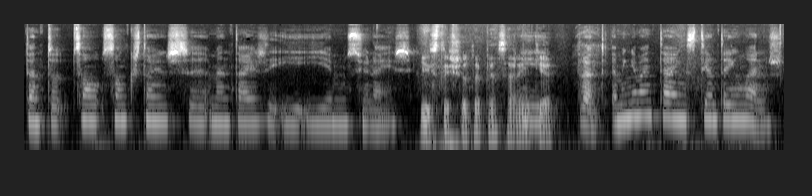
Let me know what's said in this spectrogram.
Portanto, são, são questões eh, mentais e, e emocionais. Isso deixou-te a pensar em E, quê? Pronto, a minha mãe tem 71 anos.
